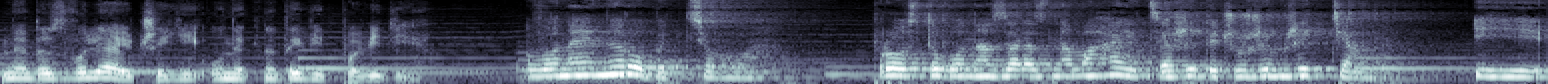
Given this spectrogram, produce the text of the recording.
не дозволяючи їй уникнути відповіді. Вона й не робить цього. Просто вона зараз намагається жити чужим життям. І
